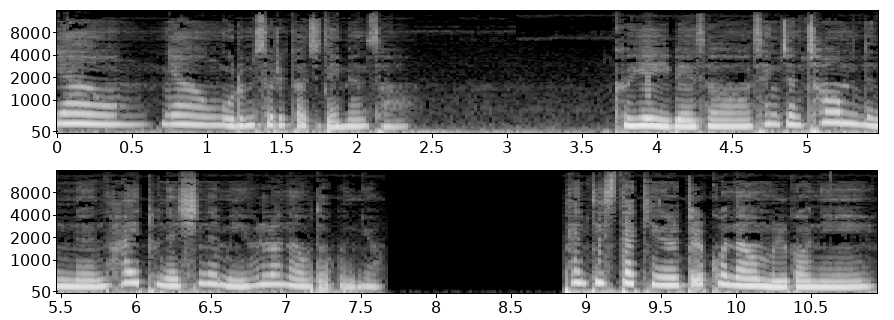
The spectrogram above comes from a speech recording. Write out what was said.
야옹, 야옹 울음소리까지 내면서 그의 입에서 생전 처음 듣는 하이톤의 신음이 흘러나오더군요. 팬티 스타킹을 뚫고 나온 물건이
